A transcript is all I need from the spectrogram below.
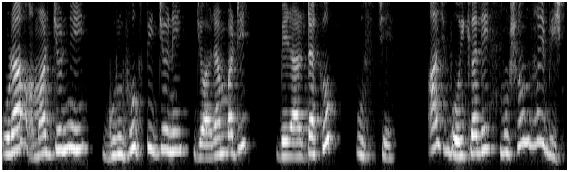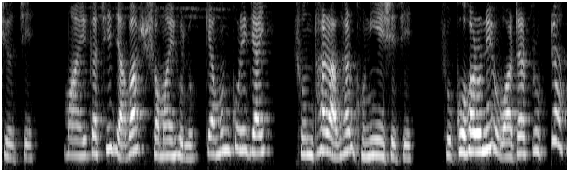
ওরা আমার জন্যে, গুরুভক্তির জন্যে জয়রামবাটির বেড়ালটাকেও পুষছে। আজ বৈকালে মুষলধারে বৃষ্টি হচ্ছে। মায়ের কাছে যাবার সময় হলো। কেমন করে যাই? সন্ধ্যার আধার ঘনিয়ে এসেছে। শোকহরণের ওয়াটারপ্রুফটা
